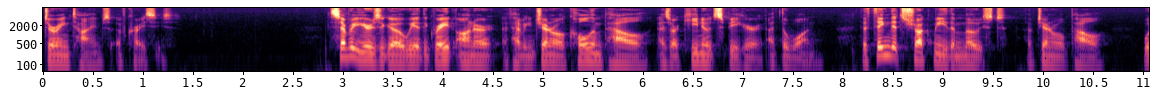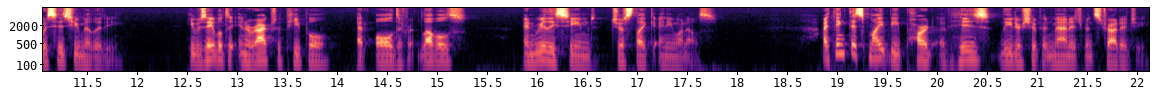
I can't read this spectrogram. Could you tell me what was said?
during times of crises. Several years ago, we had the great honor of having General Colin Powell as our keynote speaker at the One. The thing that struck me the most of General Powell was his humility. He was able to interact with people at all different levels and really seemed just like anyone else. I think this might be part of his leadership and management strategy.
